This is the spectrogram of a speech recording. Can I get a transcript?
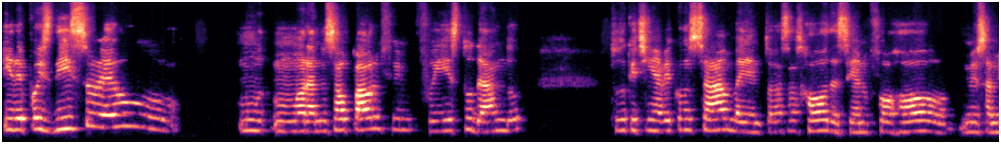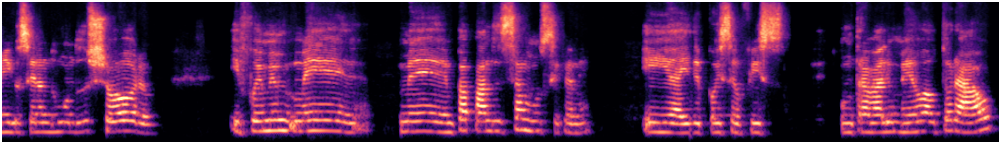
E depois disso eu morando em São Paulo fui, fui estudando tudo que tinha a ver com samba e em todas as rodas, ia no forró, meus amigos eram do mundo do choro e fui me, me, me empapando dessa música, né? E aí depois eu fiz um trabalho meu autoral,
